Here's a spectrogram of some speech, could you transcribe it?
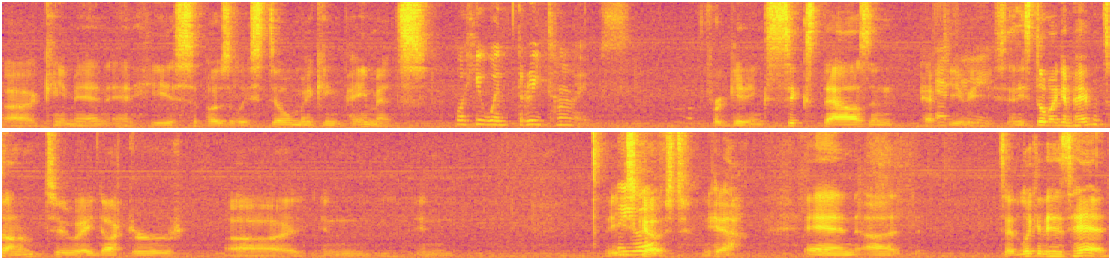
uh, came in, and he is supposedly still making payments Well, he went three times. for getting 6,000 FUEs. FUEs. And he's still making payments on them to a doctor uh, in, in the, The East US? Coast. Yeah. And uh, said, look at his head.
